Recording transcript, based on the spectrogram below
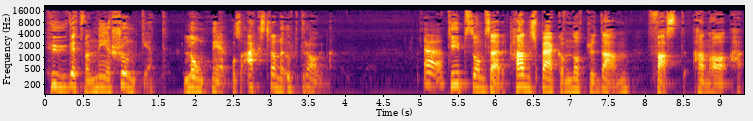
huvudet var nedsjunket. Långt ner och så axlarna uppdragna. Ja, Typ som så här, Hunchback of Notre Dame. Fast han har ha-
